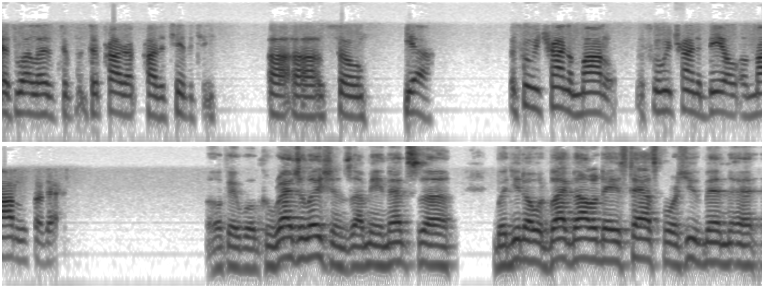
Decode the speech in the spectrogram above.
as well as the, the product productivity. Uh, uh, so, yeah, that's what we're trying to model. That's what we're trying to build a model for that. Okay, well, congratulations. I mean, that's, uh, but you know, with Black Dollar Days Task Force, you've been a,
